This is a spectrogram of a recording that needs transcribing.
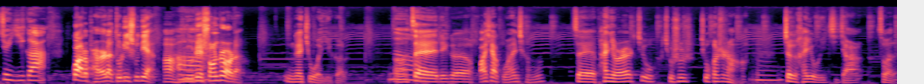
就一个啊？挂着牌儿的独立书店啊，有这哦双照的，应该就我一个了。那嗯，在这个华夏古玩城，在潘家园旧旧书旧货市场，嗯这个还有几家做的。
